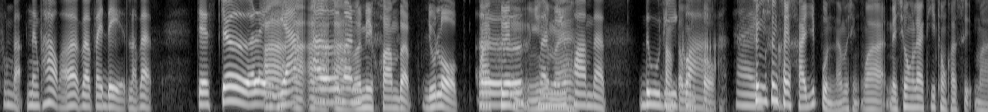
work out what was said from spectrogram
คุณแบบนึกภาพออกมาแบบแบบไปเดทแล้วแบบเจสเจอร์อะไรอย่างเงี้ยาเออ่าออ่ามันมันมีความแบบยุโรปมากขึ้นอย่างงี้มัใช่ไหมมีความแบบดูดีกว่าฝั่งตะนตใช่ซึ่งซึ่งคใช่ล้ายๆญี่ปุ่นนะหมายถึงว่าในช่วงแรกที่ทงคัตสึมา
